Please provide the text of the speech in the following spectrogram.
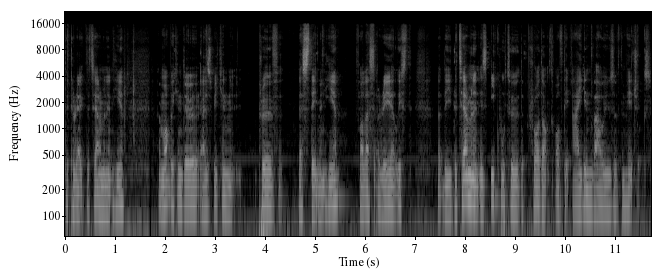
the correct determinant here. And what we can do is we can prove this statement here, for this array at least, that the determinant is equal to the product of the eigenvalues of the matrix.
